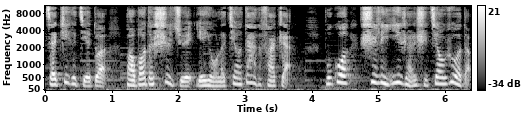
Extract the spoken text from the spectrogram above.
在这个阶段，宝宝的视觉也有了较大的发展，不过视力依然是较弱的。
